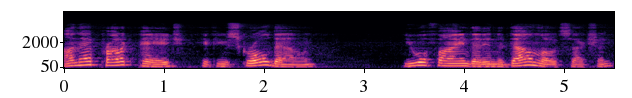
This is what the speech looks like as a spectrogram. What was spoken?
On that product page, if you scroll down, you will find that in the download section,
